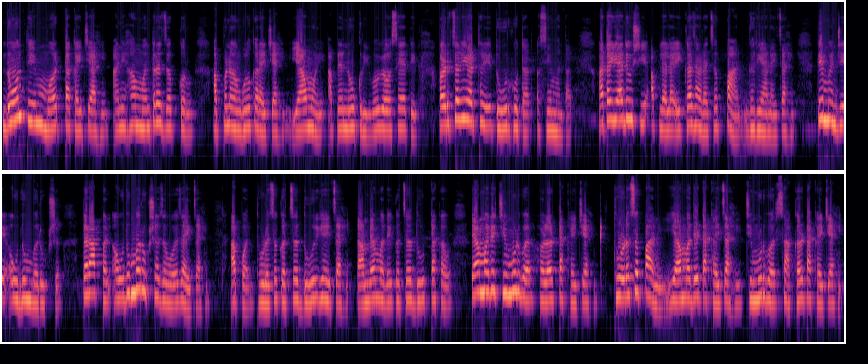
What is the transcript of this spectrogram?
दोन थेंब मध टाकायचे आहे आणि हा मंत्र जप करून आपण आंघोळ करायची आहे. यामुळे आपल्या नोकरी व व्यवसायातील अडचणी अडथळे दूर होतात असे म्हणतात. आता या दिवशी आपल्याला एका झाडाचं पान घरी आणायचं आहे. ते म्हणजे औदुंब वृक्ष तर आपण औदुंब वृक्षाजवळ जायचं आहे. आपण थोडंसं कच्चं दूध घ्यायचं आहे. तांब्यामध्ये कच्चं दूध टाकावं. त्यामध्ये चिमूडभर हळद टाकायची आहे. थोडंसं पाणी यामध्ये टाकायचं आहे. चिमूडभर साखर टाकायची आहे.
